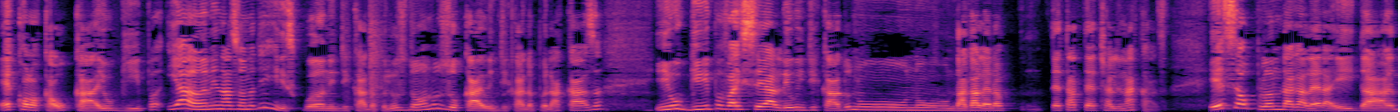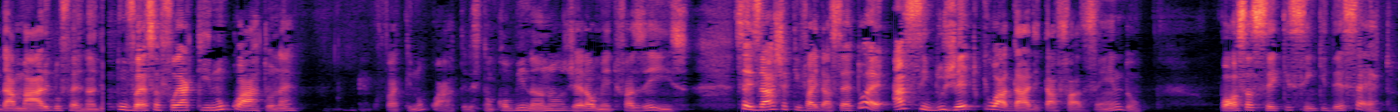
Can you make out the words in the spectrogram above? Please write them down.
é colocar o Caio, o Guipa e a Anne na zona de risco. A Anne indicada pelos donos, o Caio indicada pela casa e o Guipa vai ser ali o indicado no, no da galera tete a tete ali na casa. Esse é o plano da galera aí, da, da Mari do Fernando. A conversa foi aqui no quarto, né? Foi aqui no quarto. Eles estão combinando geralmente fazer isso. Vocês acham que vai dar certo? É, assim, do jeito que o Haddad está fazendo, possa ser que sim, que dê certo.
